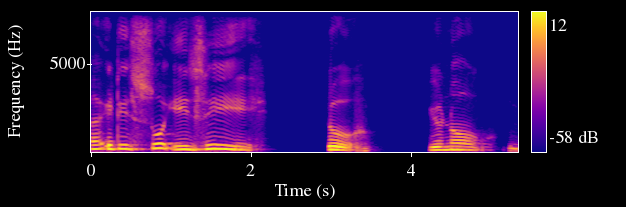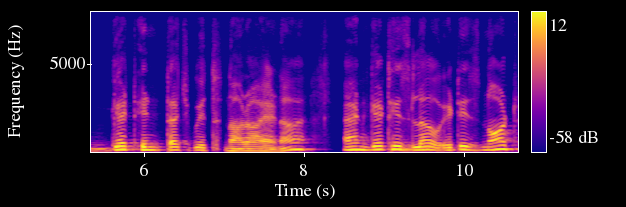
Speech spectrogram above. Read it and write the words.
uh, it is so easy to, you know, get in touch with Narayana and get his love. It is not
